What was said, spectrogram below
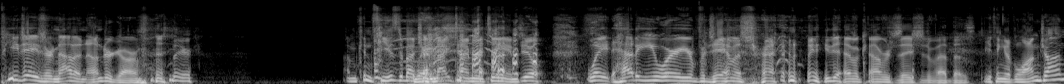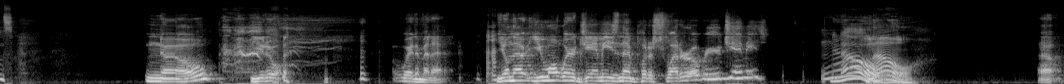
PJs are not an undergarment. They're- I'm confused about your nighttime routine. Jill, Wait, how do you wear your pajamas, Ryan? we need to have a conversation about this. You think of long johns? No, you don't. Wait a minute. You'll never. You won't wear jammies and then put a sweater over your jammies. No. No. Oh,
